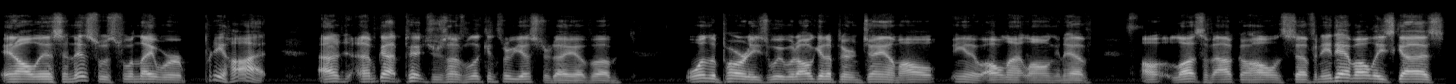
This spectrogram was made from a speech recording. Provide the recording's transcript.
and all this. And this was when they were pretty hot. I, I've got pictures I was looking through yesterday of um, one of the parties. We would all get up there and jam all you know all night long and have all, lots of alcohol and stuff. And he'd have all these guys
